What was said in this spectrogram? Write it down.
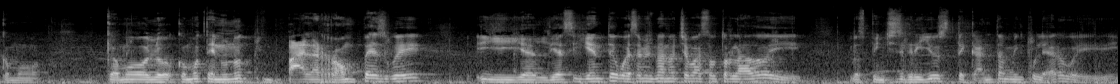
Como, como, lo, como te en uno la rompes, güey. Y al día siguiente o esa misma noche vas a otro lado y los pinches grillos te cantan bien culero, güey.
